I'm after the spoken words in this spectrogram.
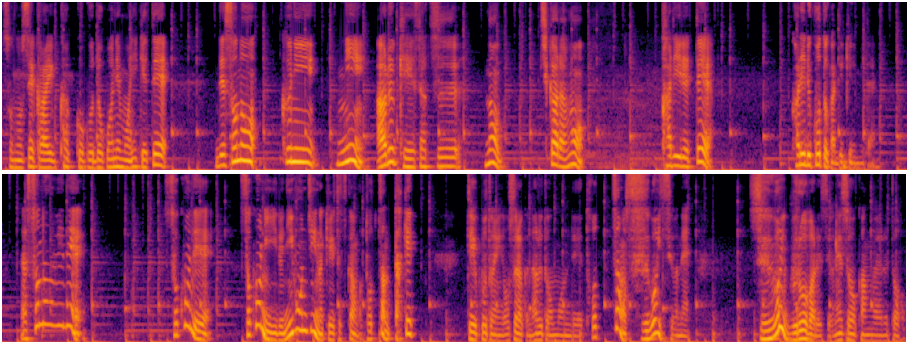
その世界各国どこにも行けて、で、その国にある警察の力も借りれて、借りることができるみたいな。その上で、そこで、そこにいる日本人の警察官はとっつぁんだけていうことにおそらくなると思うんで、とっつぁんはすごいですよね。すごいグローバルですよね、そう考えると。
